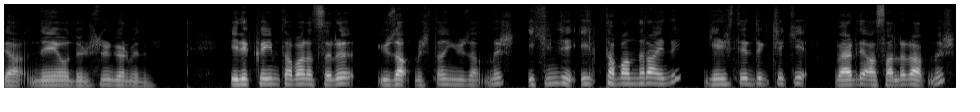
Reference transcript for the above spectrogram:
Ya, neye o dönüşünü görmedim. İlk kıyım taban hasarı 160'dan 160. İkinci ilk tabanları aynı. Geliştirdikçe ki verdiği hasarları artmış.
